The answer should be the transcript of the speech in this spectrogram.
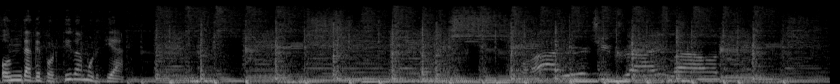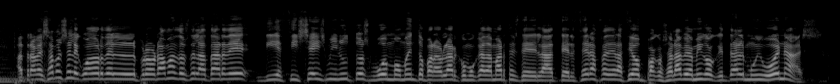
Onda Deportiva Murcia. Atravesamos el ecuador del programa, 2 de la tarde, 16 minutos, buen momento para hablar como cada martes de la tercera federación. Paco Sarabia, amigo, ¿qué tal? Muy buenas.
